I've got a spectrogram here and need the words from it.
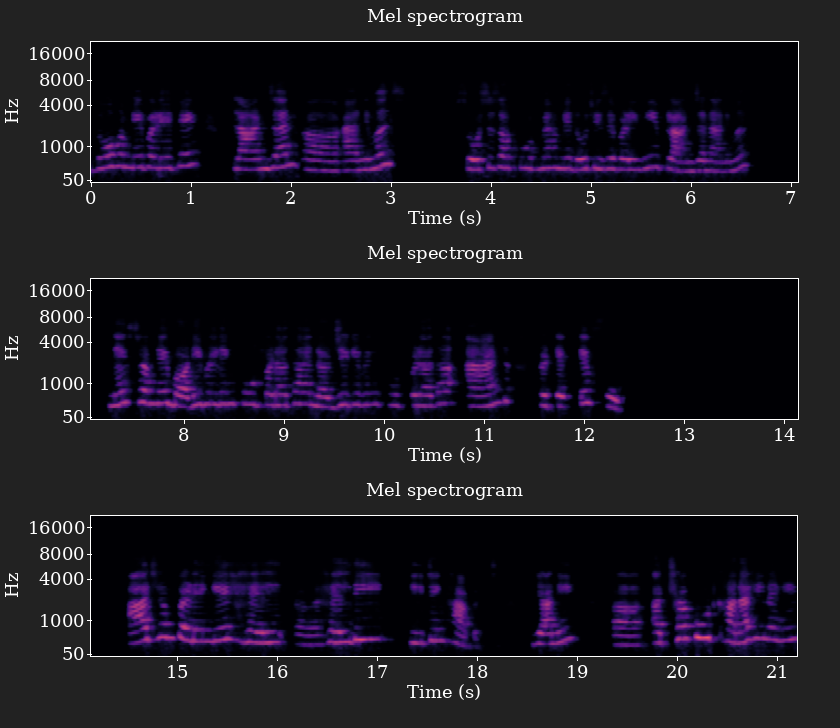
दो हमने पढ़े थे plants and animals sources of food में हमने दो चीज़ें पढ़ी थी प्लांट्स एंड एनिमल्स नेक्स्ट हमने बॉडी बिल्डिंग फ़ूड पढ़ा था एनर्जी गिविंग फ़ूड पढ़ा था एंड प्रोटेक्टिव फ़ूड आज हम पढ़ेंगे हेल्दी ईटिंग हैबिट्स यानी अच्छा फ़ूड खाना ही नहीं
